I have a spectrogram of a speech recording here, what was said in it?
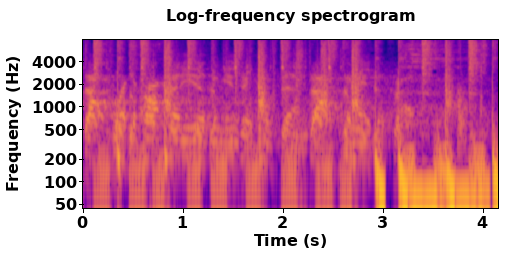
that's what the prosperity of the music has been. That's the major threat.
